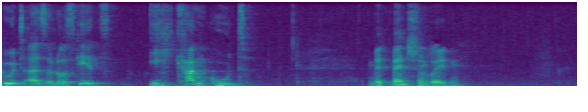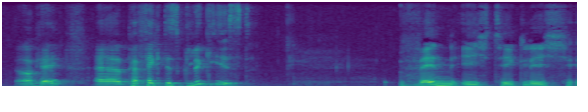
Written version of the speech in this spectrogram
Gut, also los geht's. Ich kann gut. Mit Menschen reden. Okay. Äh, perfektes Glück ist. Wenn ich täglich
